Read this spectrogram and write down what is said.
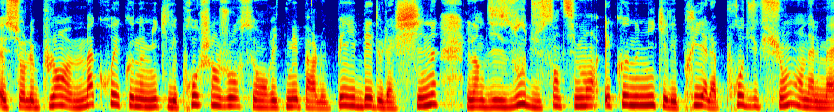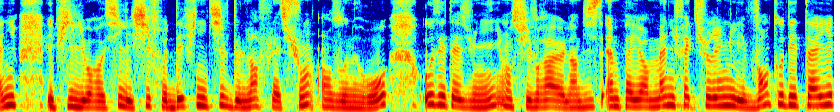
Euh, sur le plan euh, macroéconomique, les prochains jours seront rythmés par le PIB de la Chine, l'indice ZOO du sentiment économique et les prix à la production en Allemagne. Et puis il y aura aussi les chiffres définitifs de l'inflation en zone euro. Aux États-Unis, on suivra euh, l'indice Empire Manufacturing, les ventes au détail,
